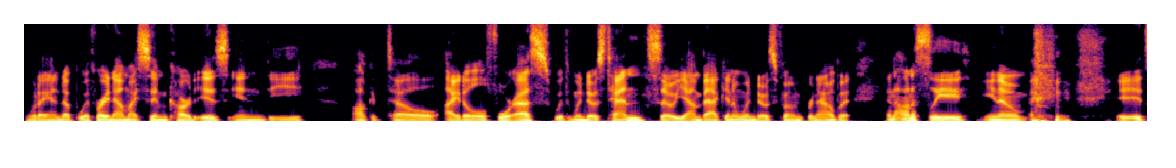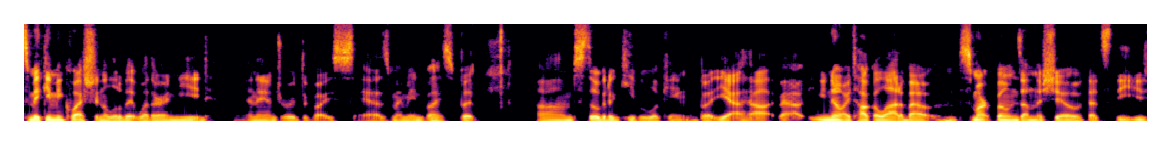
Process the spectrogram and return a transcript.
what i end up with right now my sim card is in the Alcatel Idol 4S with Windows 10. So yeah, I'm back in a Windows phone for now. But and honestly, you know, it's making me question a little bit whether I need an Android device as my main device. But I'm still gonna keep looking. But yeah, uh, uh, you know, I talk a lot about smartphones on the show. That's the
